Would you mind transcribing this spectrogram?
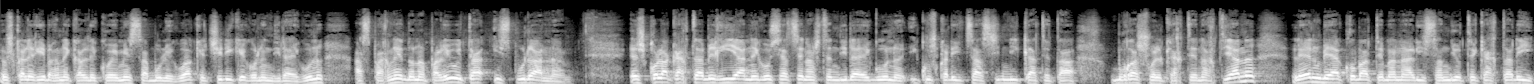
Euskal Herri Barnekaldeko emesa bulegoak etxirik egonen dira egun Azparne, Donapaleu eta Izpuran. Eskola karta berria negoziatzen hasten dira egun ikuskaritza sindikat eta burrasu elkarten artean. Lehen behako bat eman izan diote kartari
